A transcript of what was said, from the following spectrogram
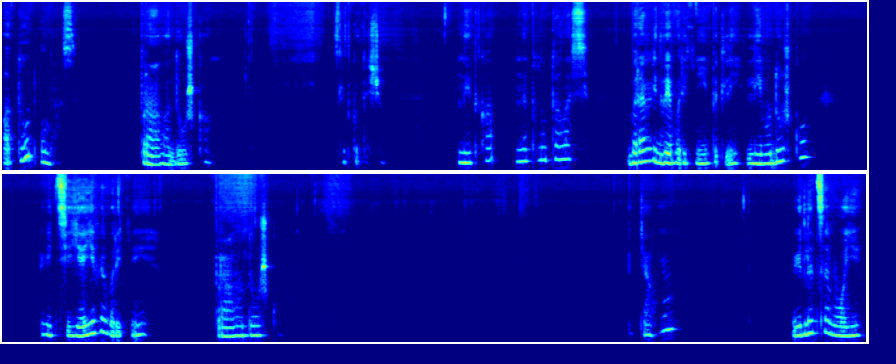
а тут у нас права дужка слідкуйте, щоб нитка не плуталась. Беремо від виворітньої петлі ліву дужку, від цієї виворітньої праву дужку. Підтягуємо від лицевої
